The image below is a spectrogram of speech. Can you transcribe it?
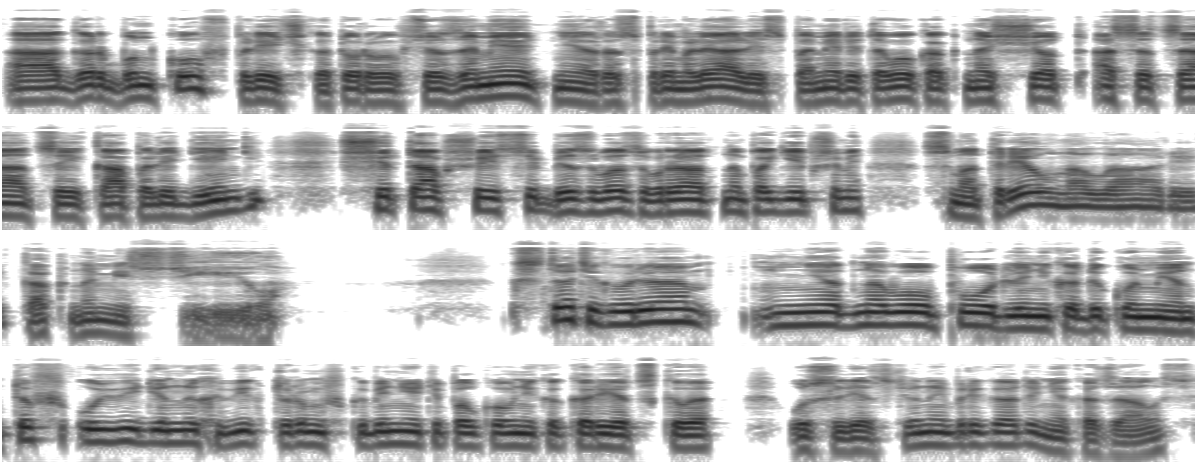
а Горбунков, плечи которого все заметнее распрямлялись по мере того, как на счет ассоциации капали деньги, считавшиеся безвозвратно погибшими, смотрел на Ларри, как на мессию. Кстати говоря, ни одного подлинника документов, увиденных Виктором в кабинете полковника Корецкого, у следственной бригады не оказалось.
